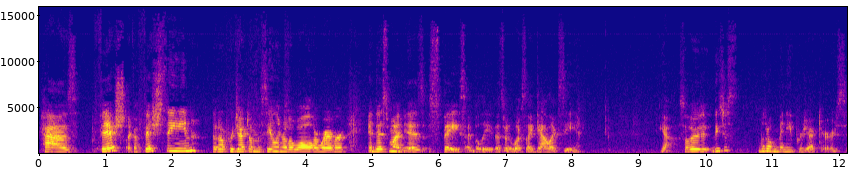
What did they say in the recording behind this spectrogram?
has fish, like a fish scene that'll project on the ceiling or the wall or wherever. And this one is space, I believe. That's what it looks like, galaxy. Yeah, so these just little mini projectors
